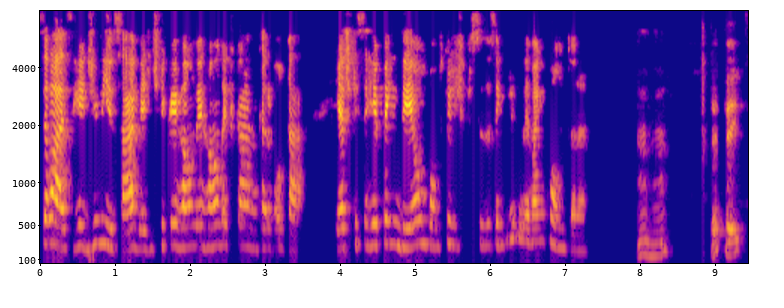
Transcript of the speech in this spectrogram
sei lá, se redimir, sabe? A gente fica errando, errando e fica, ah, não quero voltar. E acho que se arrepender é um ponto que a gente precisa sempre levar em conta, né? Uhum. Perfeito.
